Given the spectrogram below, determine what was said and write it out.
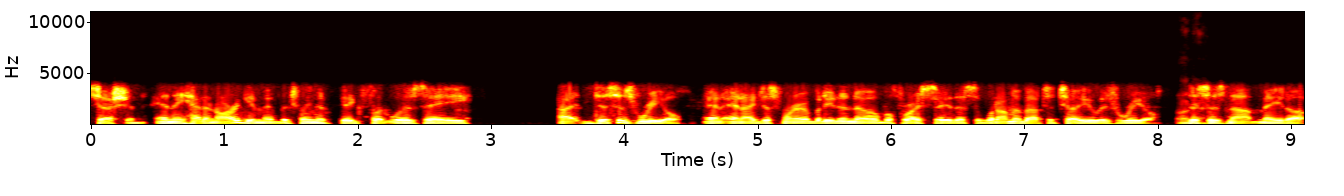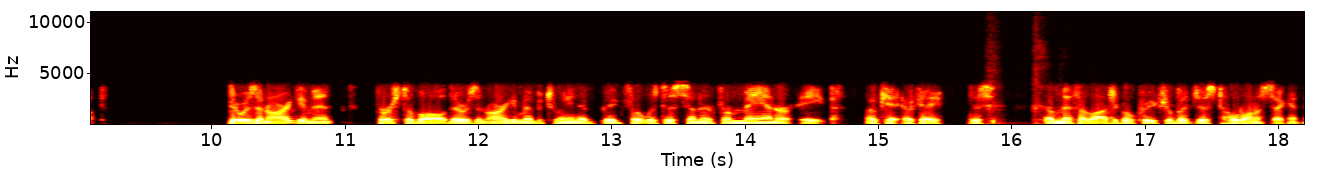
session and they had an argument between if Bigfoot was a I, this is real, and and I just want everybody to know before I say this that what I'm about to tell you is real. Okay. This is not made up. There was an argument. First of all, there was an argument between if Bigfoot was descended from man or ape. Okay, okay, this a mythological creature, but just hold on a second.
